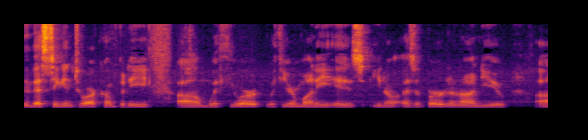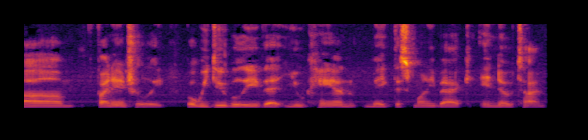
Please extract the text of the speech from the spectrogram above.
investing into our company um, with your with your money is you know as a burden on you um, financially, but we do believe that you can make this money back in no time.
